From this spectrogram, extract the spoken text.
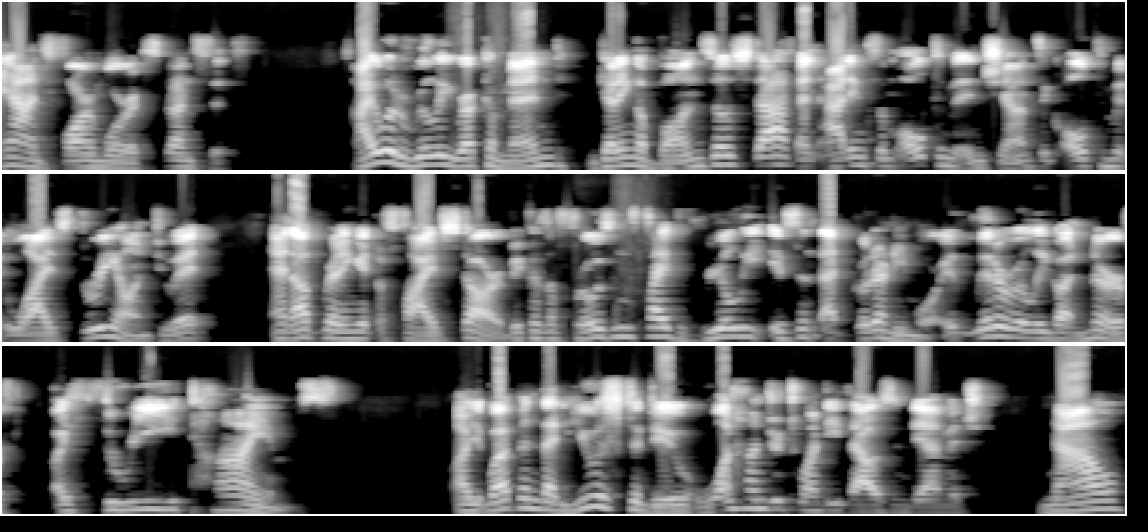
and far more expensive. I would really recommend getting a Bonzo staff and adding some ultimate enchants like Ultimate Wise 3 onto it, and upgrading it to 5 star because a Frozen Scythe really isn't that good anymore. It literally got nerfed by 3 times. A weapon that used to do 120,000 damage now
